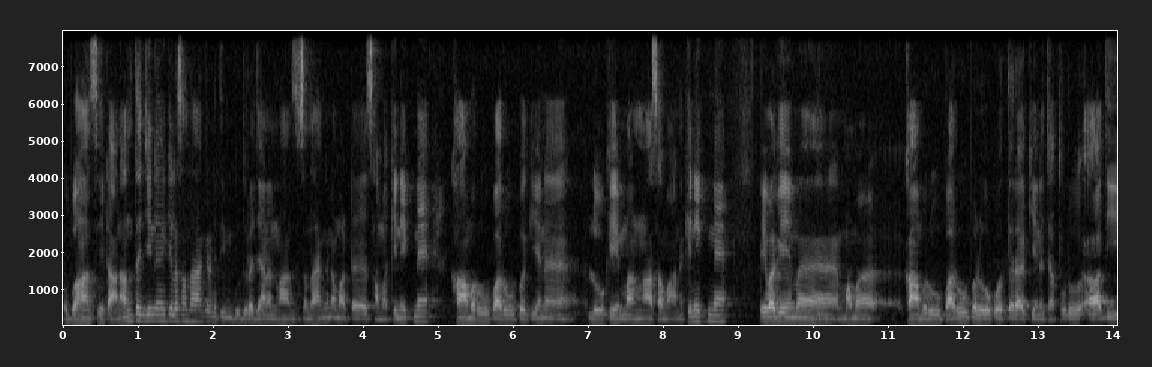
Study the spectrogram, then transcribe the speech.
ඔබ වහන්සේට අනන්ත ජින කියලා සඳහන් කරන ඉතින් බුදුරජාණන් වහන්සේ සඳහන් කරනවා මට සම කෙනෙක් නැහැ කාම රූප අරූප කියන ලෝකේ මං හා සමාන කෙනෙක් නැහැ ඒ වගේම මම කාම රූප අරූප ලෝකෝත්තර කියන චතුරු ආදී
